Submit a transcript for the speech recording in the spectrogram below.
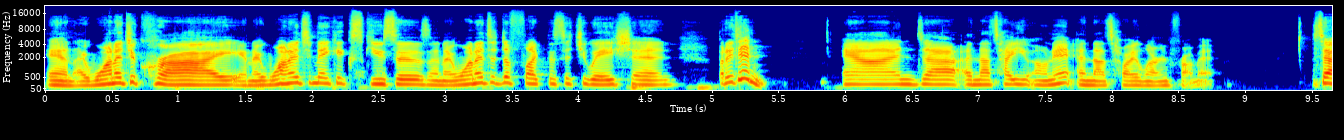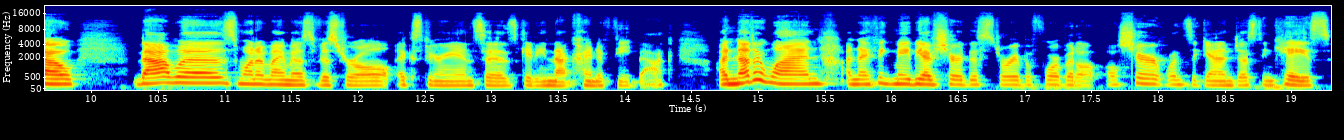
and I wanted to cry and I wanted to make excuses and I wanted to deflect the situation, but I didn't and uh, and that's how you own it and that's how i learned from it so that was one of my most visceral experiences getting that kind of feedback. Another one and i think maybe i've shared this story before but i'll, I'll share it once again just in case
